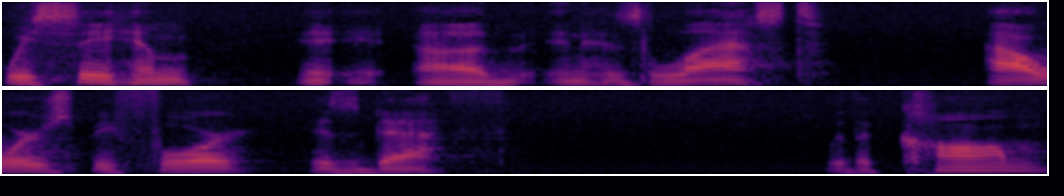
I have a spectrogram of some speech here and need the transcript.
We see him uh, in his last hours before his death with a calm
